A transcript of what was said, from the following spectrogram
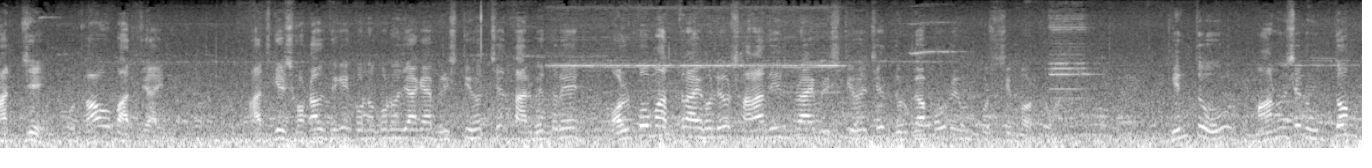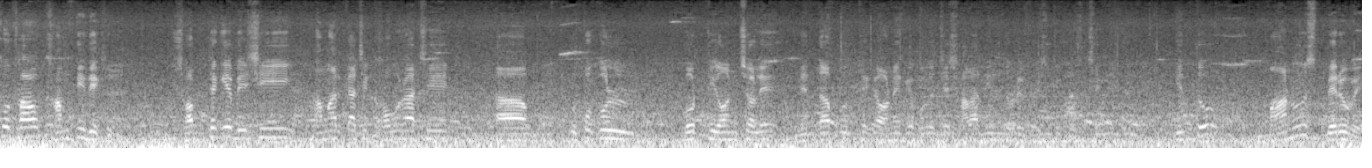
রাজ্যে। কোথাও বাদ যায়নি। আজকে সকাল থেকে কোনো কোনো জায়গায় বৃষ্টি হচ্ছে, তার ভেতরে অল্প মাত্রায় হলেও সারাদিন প্রায় বৃষ্টি হয়েছে দুর্গাপুর এবং পশ্চিম বর্ধমান। কিন্তু মানুষের উদ্যম কোথাও খামতি দেখি সব থেকে বেশি আমার কাছে খবর আছে উপকূলবর্তী অঞ্চলে, মেদিনীপুর থেকে অনেকে বলেছে সারাদিন ধরে বৃষ্টি পড়ছে। কিন্তু মানুষ বেরোবে।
